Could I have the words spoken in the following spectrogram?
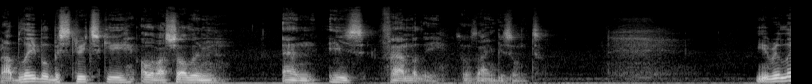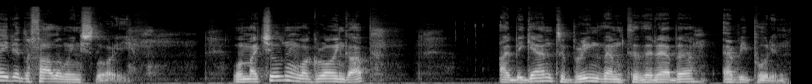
Rab Leibel Bistritsky, Olav Shalom, and his family, so gesund. He related the following story. When my children were growing up, I began to bring them to the Rebbe every Purim.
